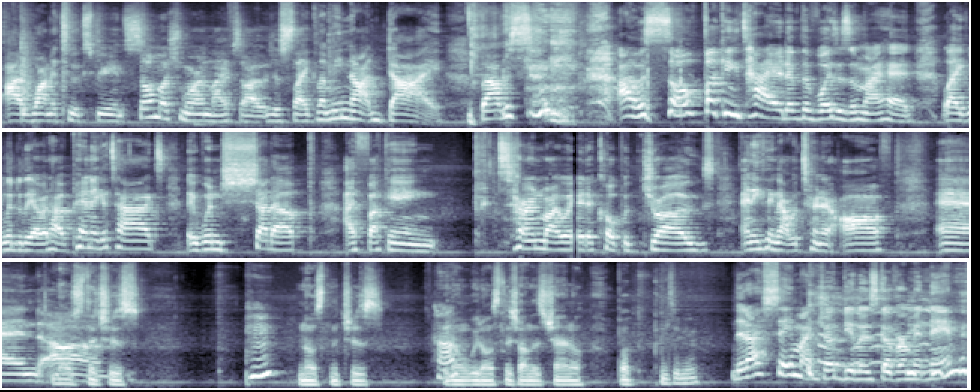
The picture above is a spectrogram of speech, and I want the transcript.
I wanted to experience so much more in life, so I was just like, let me not die. But I was I was so fucking tired of the voices in my head. Like literally, I would have panic attacks. They wouldn't shut up. I fucking turned my way to cope with drugs, anything that would turn it off, and No um, snitches. Hmm? No snitches. Huh? We don't, we don't snitch on this channel. But continue. Did I say my drug dealer's government name?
